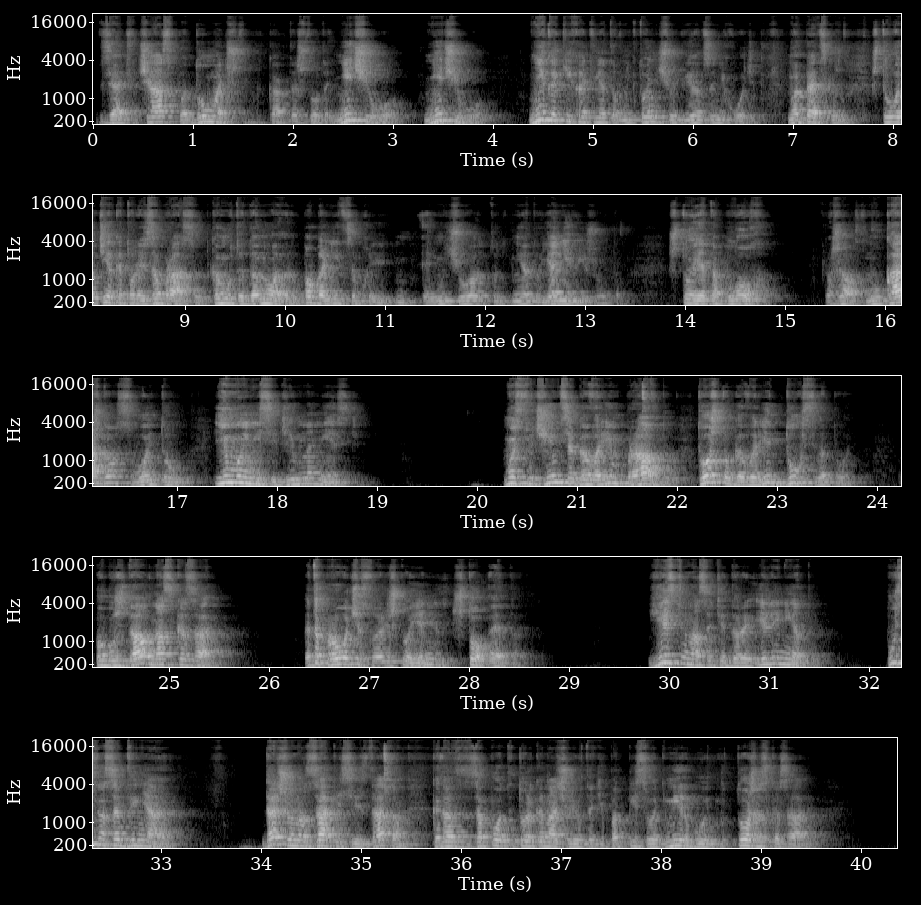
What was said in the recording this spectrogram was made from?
взять в час, подумать как-то что-то. Ничего, ничего. Никаких ответов, никто ничего двигаться не хочет. Но опять скажу, что вот те, которые забрасывают, кому-то дано, я говорю, по больницам ходить, э, ничего тут нету, я не вижу этого. Что это плохо. Пожалуйста, но у каждого свой труд. И мы не сидим на месте. Мы стучимся, говорим правду. То, что говорит Дух Святой. Побуждал нас сказать. Это пророчество или что? Я не... Что это? Есть у нас эти дары или нет? Пусть нас обвиняют. Дальше у нас записи есть, да, там, когда запоты только начали вот эти подписывать, мир будет, тоже сказали.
